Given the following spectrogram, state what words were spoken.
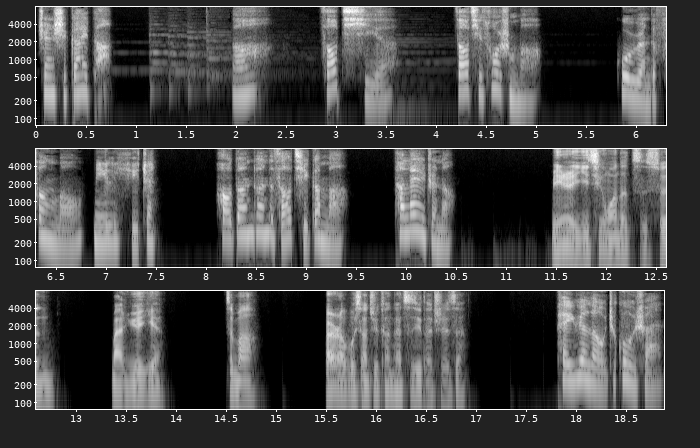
真是该打！啊，早起，早起做什么？顾软的凤眸迷离一阵，好端端的早起干嘛？他累着呢。明日怡亲王的子孙满月宴，怎么，软软不想去看看自己的侄子？裴玉搂着顾软，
